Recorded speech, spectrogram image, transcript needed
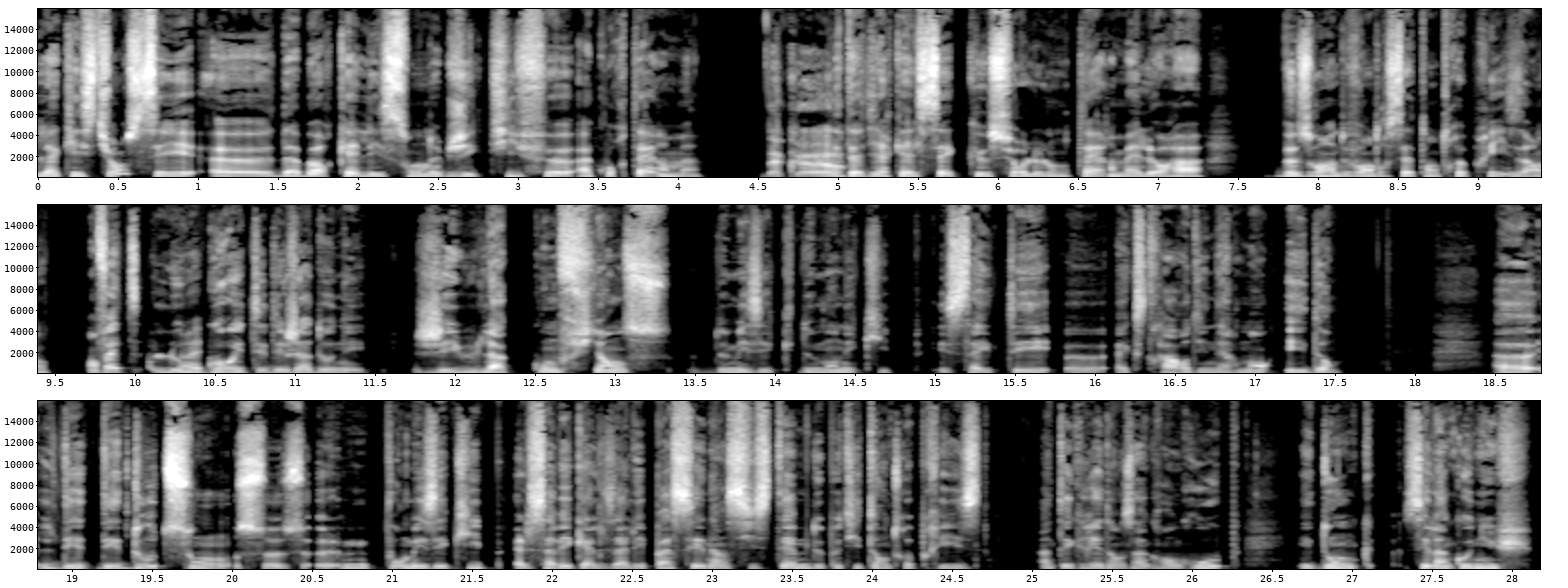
La question, c'est d'abord quel est son objectif à court terme? D'accord. C'est-à-dire qu'elle sait que sur le long terme, elle aura besoin de vendre cette entreprise. En fait, le go était déjà donné. J'ai eu la confiance de, mes, de mon équipe et ça a été extraordinairement aidant. des, doutes sont, pour mes équipes, elles savaient qu'elles allaient passer d'un système de petite entreprise intégrée dans un grand groupe, et donc c'est l'inconnu.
